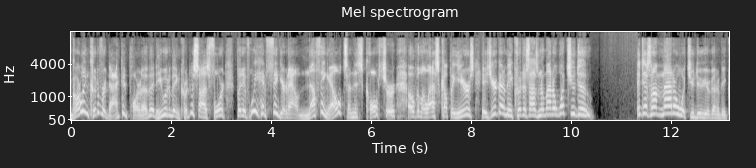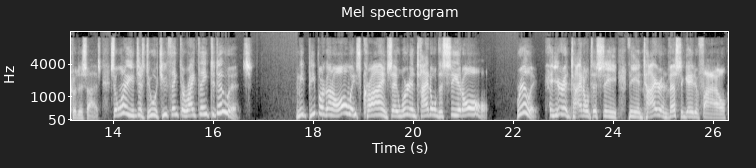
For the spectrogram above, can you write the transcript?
Garland could have redacted part of it. He would have been criticized for it. But if we have figured out nothing else in this culture over the last couple of years, is you're going to be criticized no matter what you do. It does not matter what you do, you're going to be criticized. So why don't you just do what you think the right thing to do is? I mean, people are going to always cry and say, we're entitled to see it all. Really? You're entitled to see the entire investigative file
